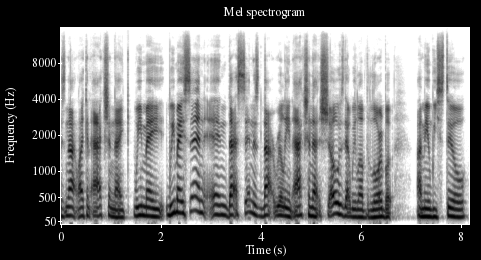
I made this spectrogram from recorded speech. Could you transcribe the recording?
It's not like an action. Like we may we may sin, and that sin is not really an action that shows that we love the Lord, but I mean, we still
